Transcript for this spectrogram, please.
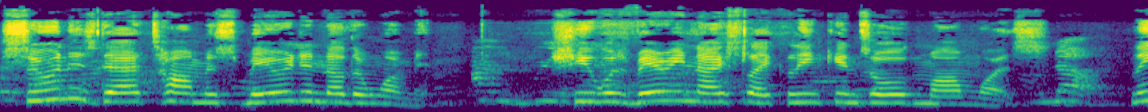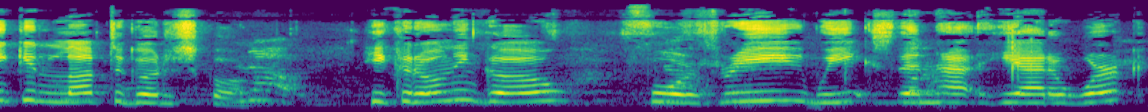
Soon his dad Thomas married another woman. She was very nice, like Lincoln's old mom was. Lincoln loved to go to school. He could only go for three weeks, then he had to work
